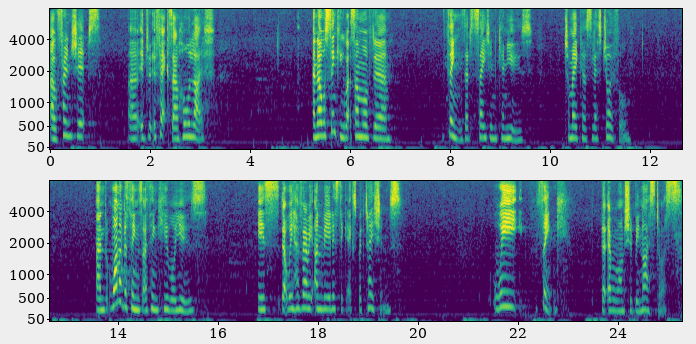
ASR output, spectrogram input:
our friendships, uh, it affects our whole life. And I was thinking about some of the things that Satan can use to make us less joyful. And one of the things I think he will use is that we have very unrealistic expectations. We think that everyone should be nice to us.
